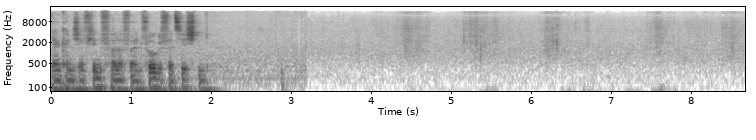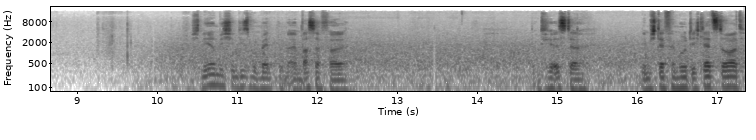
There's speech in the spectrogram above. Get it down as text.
dann kann ich auf jeden Fall auf einen Vogel verzichten. Ich näher mich in diesem Moment nun einem Wasserfall. Und hier ist er, nämlich der vermutlich letzte Ort,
